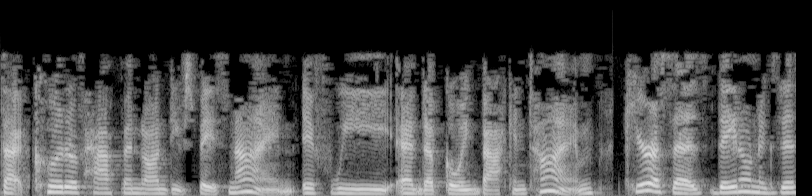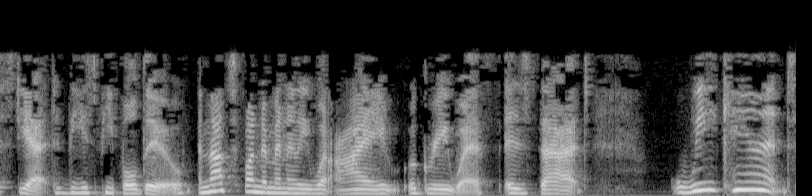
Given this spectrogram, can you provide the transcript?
that could have happened on Deep Space Nine if we end up going back in time? Kira says, they don't exist yet, these people do. And that's fundamentally what I agree with, is that we can't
